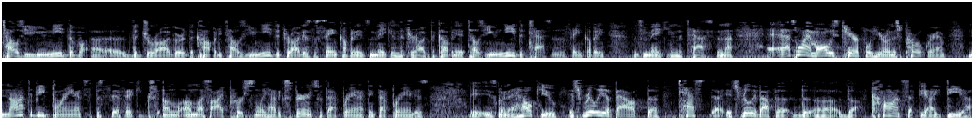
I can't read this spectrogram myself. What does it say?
tells you you need the uh, the drug, or the company tells you you need the drug, is the same company that's making the drug. The company that tells you you need the test is the same company that's making the test. And, that, and that's why I'm always careful here on this program not to be brand specific unless I personally have experience with that brand. I think that brand is is going to help you. It's really about the test. Uh, it's really about the the uh, the concept, the idea.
